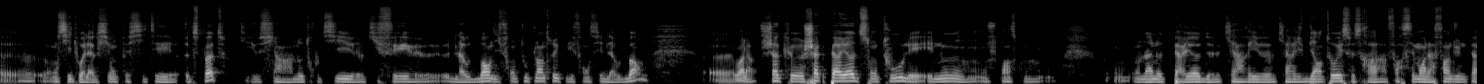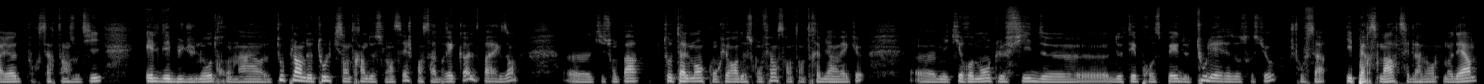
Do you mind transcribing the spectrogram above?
Euh, on cite Wallaxy, on peut citer HubSpot, qui est aussi un autre outil euh, qui fait euh, de l'outbound. Ils font tout plein de trucs, mais ils font aussi de l'outbound. voilà, chaque, chaque période son tool, et, nous, je pense qu'on on a notre période qui arrive, qui arrive bientôt et ce sera forcément la fin d'une période pour certains outils et le début d'une autre. On a tout plein de tools qui sont en train de se lancer. Je pense à Breakold par exemple, qui sont pas totalement concurrents de ce qu'on fait, on s'entend très bien avec eux, mais qui remontent le feed de tes prospects de tous les réseaux sociaux. Je trouve ça hyper smart, c'est de la vente moderne.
